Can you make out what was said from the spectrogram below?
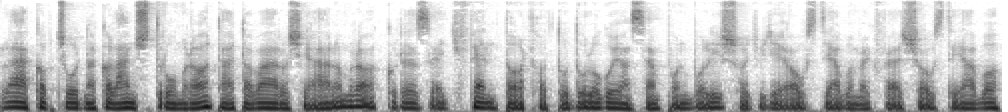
rákapcsolódnak a Landstromra, tehát a városi áramra, akkor ez egy fenntartható dolog olyan szempontból is, hogy ugye Ausztriában meg Felső Ausztriában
